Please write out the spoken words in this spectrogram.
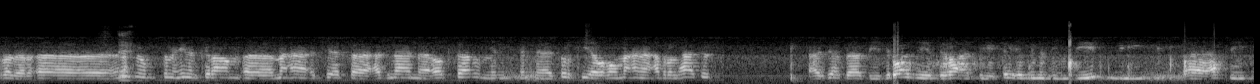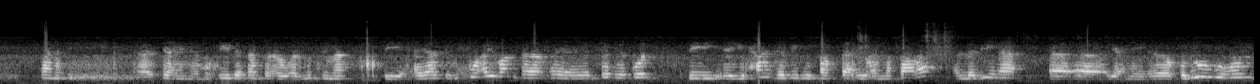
برادر إيه. نحن مستمعين الكرام آه، مع الشيخ عدنان أوكتر من من تركيا وهو معنا عبر الهاتف أجاب بجواز قراءة شيء من الإنجيل لأخذ كان في أشياء مفيدة تنفع المسلم في حياته. وأيضا آه، آه، الشيخ يقول يحاج به هؤلاء النصارى الذين آه، آه، يعني آه، قلوبهم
